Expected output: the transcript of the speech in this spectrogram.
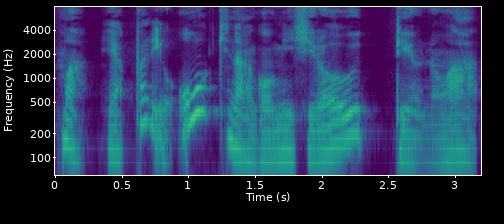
まあ、やっぱり大きなゴミ拾うっていうのは、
